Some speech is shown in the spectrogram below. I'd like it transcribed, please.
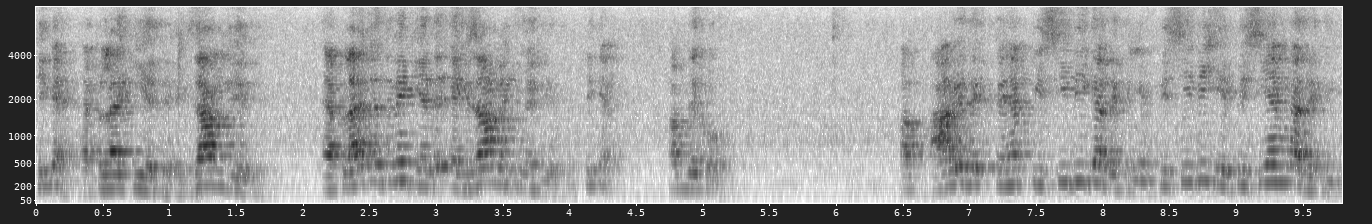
ठीक है? अप्लाई किए थे एग्ज़ाम दिए थे। अप्लाई इतने किए थे? एग्ज़ाम इतने दिए थे। ठीक है? अब देखो अब आगे देखते हैं पीसीबी का देखेंगे। पीसीबी पीसीएम का देखेंगे।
